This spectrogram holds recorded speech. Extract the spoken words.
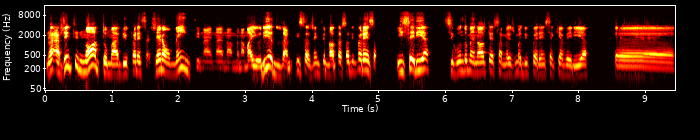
né? a gente nota uma diferença. Geralmente, na, na, na, maioria dos artistas, a gente nota essa diferença. E seria, segundo Menotti, essa mesma diferença que haveria é,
